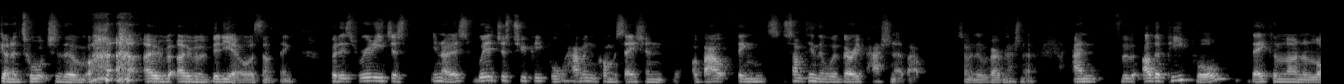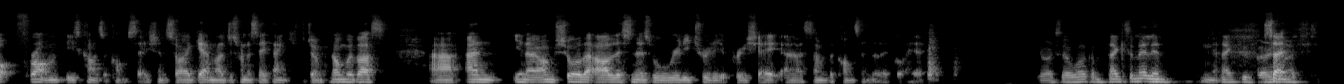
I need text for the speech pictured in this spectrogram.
gonna torture them over over video or something. But it's really just you know, it's we're just two people having a conversation about things, something that we're very passionate about, something that we're very passionate. And for other people, they can learn a lot from these kinds of conversations. So again, I just want to say thank you for jumping on with us. Uh, and you know, I'm sure that our listeners will really truly appreciate uh, some of the content that they've got here. You're so welcome. Thanks a million. Yeah. Thank you very so, much.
